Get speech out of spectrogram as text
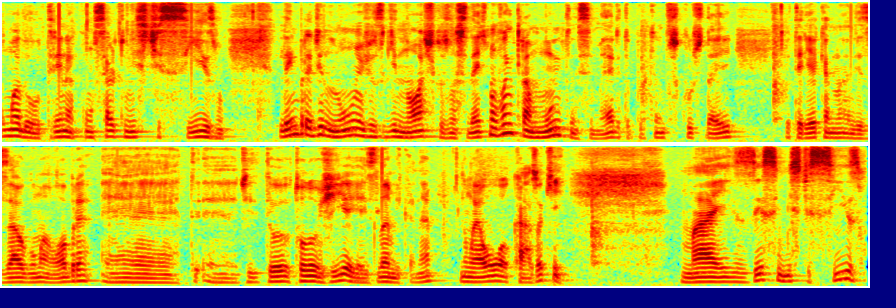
uma doutrina com um certo misticismo, lembra de longe os gnósticos no Ocidente. Não vou entrar muito nesse mérito, porque é um discurso daí eu teria que analisar alguma obra é, de teologia islâmica, né? Não é o caso aqui. Mas esse misticismo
